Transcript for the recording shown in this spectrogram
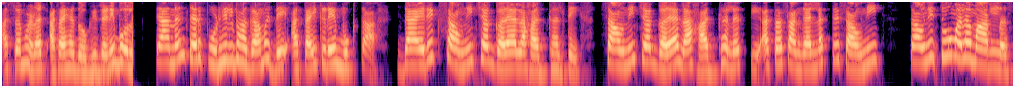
असं म्हणत आता ह्या दोघी जणी बोल त्यानंतर पुढील भागामध्ये आता इकडे मुक्ता डायरेक्ट सावनीच्या गळ्याला हात घालते. सावनीच्या गळ्याला हात घालत ती आता सांगायला लागते सावनी सावनी तू मला मारलंस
